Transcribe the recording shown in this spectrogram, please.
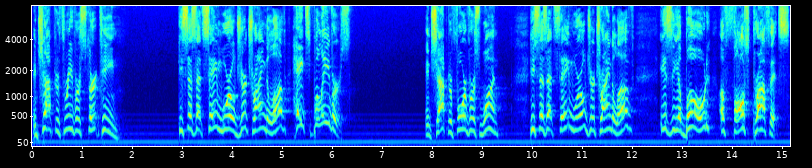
In chapter 3, verse 13, he says that same world you're trying to love hates believers. In chapter 4, verse 1, he says that same world you're trying to love is the abode of false prophets.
